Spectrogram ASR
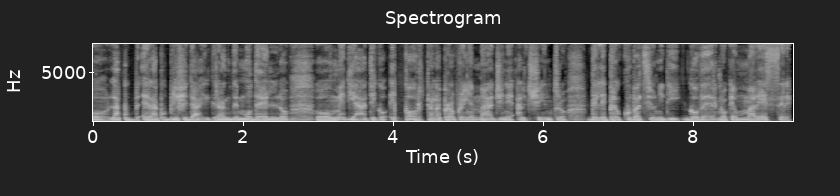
oh, la, è la pubblicità il grande modello oh, mediatico e porta la propria immagine al centro delle preoccupazioni di governo, che è un malessere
